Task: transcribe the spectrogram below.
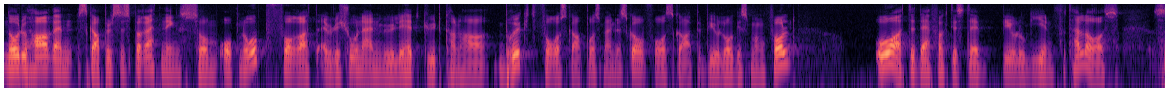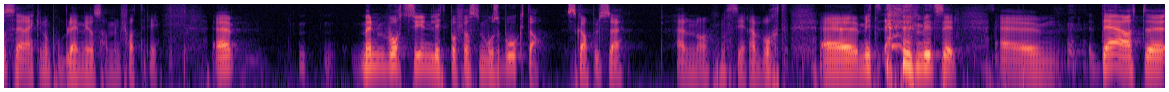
når du har en skapelsesberetning som åpner opp for at evolusjon er en mulighet Gud kan ha brukt for å skape oss mennesker, for å skape biologisk mangfold, og at det er faktisk det biologien forteller oss, så ser jeg ikke noe problem i å sammenfatte de. Eh, men vårt syn litt på første Mosebok, da, skapelse Eller nå, nå sier jeg vårt. Eh, mitt, mitt, syn. Eh, det er at eh,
